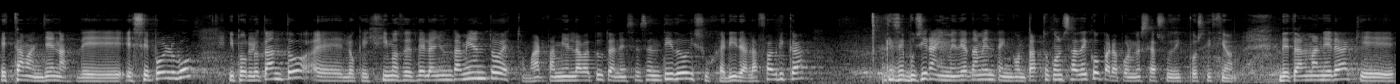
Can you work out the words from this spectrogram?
estaban llenas de ese polvo y por lo tanto eh, lo que hicimos desde el ayuntamiento es tomar también la batuta en ese sentido y sugerir a la fábrica que se pusieran inmediatamente en contacto con Sadeco para ponerse a su disposición, de tal manera que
